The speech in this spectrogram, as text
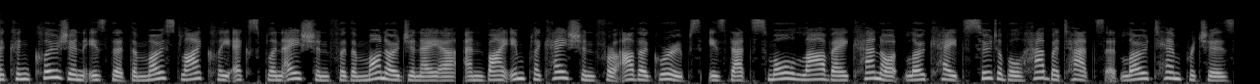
The conclusion is that the most likely explanation for the monogenea and by implication for other groups is that small larvae cannot locate suitable habitats at low temperatures,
